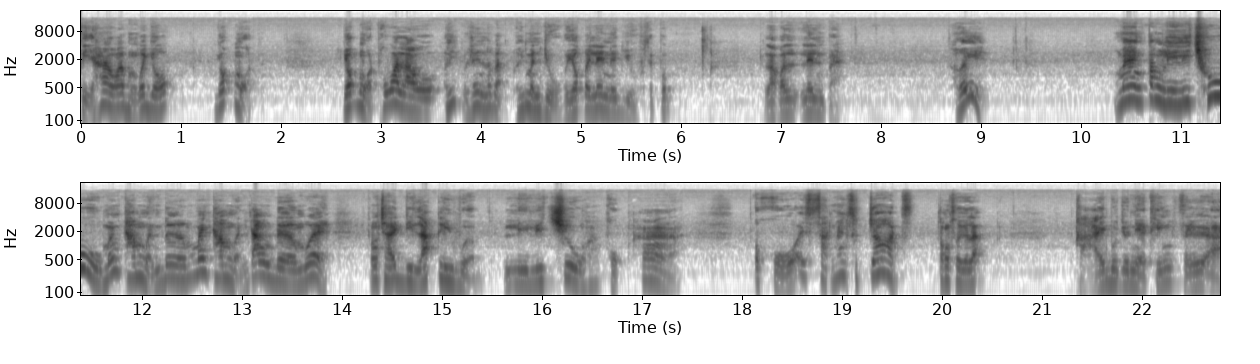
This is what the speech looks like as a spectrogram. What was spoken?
สี่ห้าร้อยผมก็ยก ยกหมด ยกหมด เพราะว่าเราเฮ้ยเล่นแล้วแบบเฮ้ยมันอยู่ไปยกไปเล่นแล้วอยู่เสร็จปุ๊บเราก็เล่นไป เฮ้ย แม่งต้องรีลิชูแม่งทำเหมือนเดิม แม่งทำเหมือนดั้งเดิมเว้ย ต้องใช้ดีลักรีเวิร์บรีลิชูหกห้าโอ้โห ไอสัตว์แม่งสุดยอด ต้องซื้อละ ขายบูจูเนียทิ้งซื้ออะ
